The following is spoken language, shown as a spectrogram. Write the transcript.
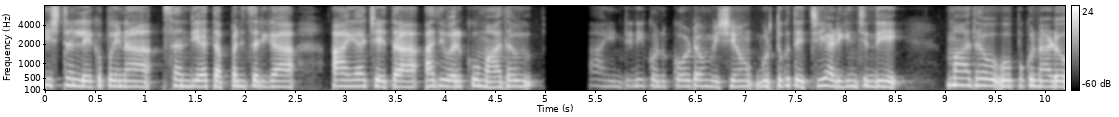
ఇష్టం లేకపోయినా సంధ్య తప్పనిసరిగా ఆయా చేత అది వరకు మాధవ్ ఆ ఇంటిని కొనుక్కోవటం విషయం గుర్తుకు తెచ్చి అడిగించింది. మాధవ్ ఒప్పుకున్నాడు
